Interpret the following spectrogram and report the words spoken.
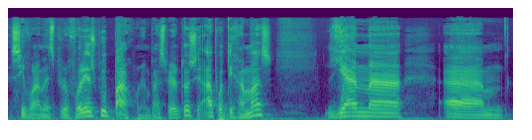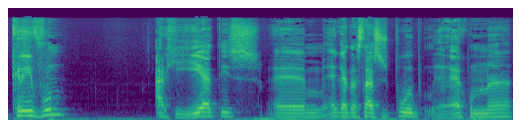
σύμφωνα με τις πληροφορίες που υπάρχουν εν πάση περιπτώσει, από τη Χαμάς για να ε, κρύβουν αρχηγία της, ε, εγκαταστάσεις που έχουν ε,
